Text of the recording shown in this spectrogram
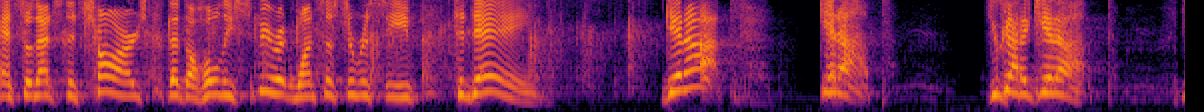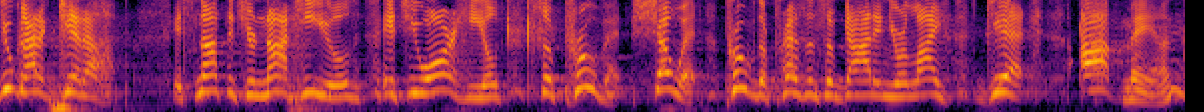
And so that's the charge that the Holy Spirit wants us to receive today. Get up. Get up. You got to get up. You got to get up. It's not that you're not healed, it's you are healed. So prove it, show it, prove the presence of God in your life. Get up, man.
